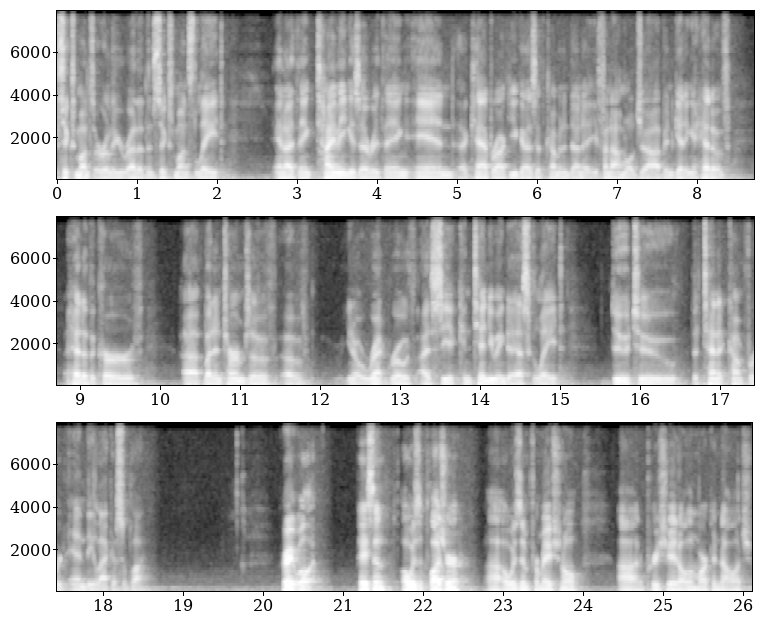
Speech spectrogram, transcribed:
six months early rather than six months late. And I think timing is everything. And uh, Caprock, you guys have come in and done a phenomenal job in getting ahead of ahead of the curve. Uh, but in terms of, of you know rent growth, I see it continuing to escalate due to the tenant comfort and the lack of supply. Great. Well, Payson, always a pleasure uh, always informational, uh, and appreciate all the market knowledge.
